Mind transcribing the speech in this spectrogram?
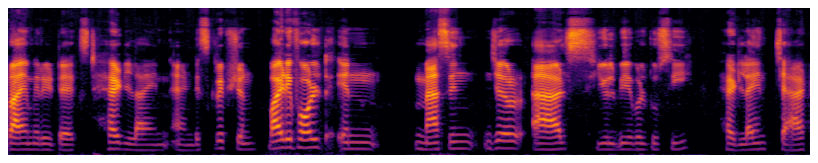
primary text headline and description. By default in messenger ads you'll be able to see headline chat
